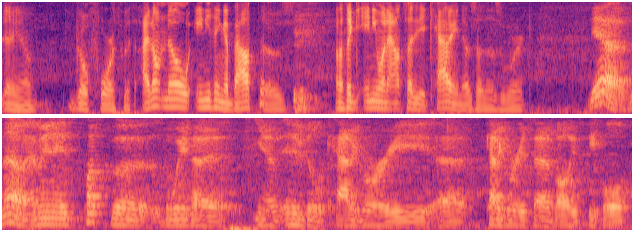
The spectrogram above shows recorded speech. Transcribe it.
you know go forth with. I don't know anything about those. I don't think anyone outside of the Academy knows how those work. Yeah, no, I mean, it, plus the the way that you know the individual category uh, categories have all these people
